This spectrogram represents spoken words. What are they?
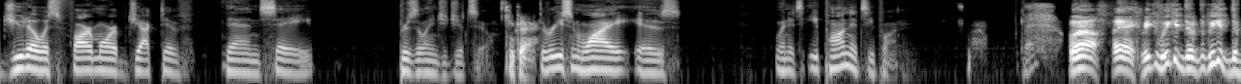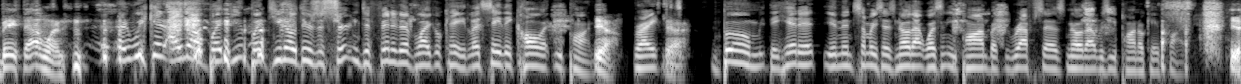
judo is far more objective than say Brazilian Jiu Jitsu. Okay. The reason why is when it's ippon, it's ippon. Okay. Well, hey, we could we could we could debate that one. Uh, and we could, I know, but you, but you know, there's a certain definitive, like, okay, let's say they call it ippon, yeah. right? Yeah. It's boom, they hit it, and then somebody says, no, that wasn't ippon, but the ref says, no, that was ippon. Okay, fine. Yeah.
